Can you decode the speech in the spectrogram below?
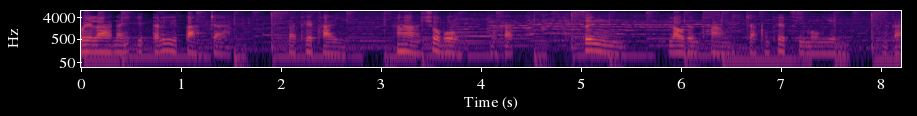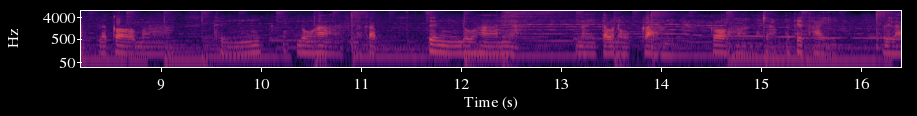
เวลาในอิตาลีต่างจากประเทศไทย 5 ชั่วโมงนะครับ ซึ่งเราเดินทางจากกรุงเทพ4โมงเย็นนะครับ แล้วก็มาถึงโดฮานะครับ ซึ่งโดฮาเนี่ยในตะวันออกกลาง ก็ห่างจากประเทศไทยเวลา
